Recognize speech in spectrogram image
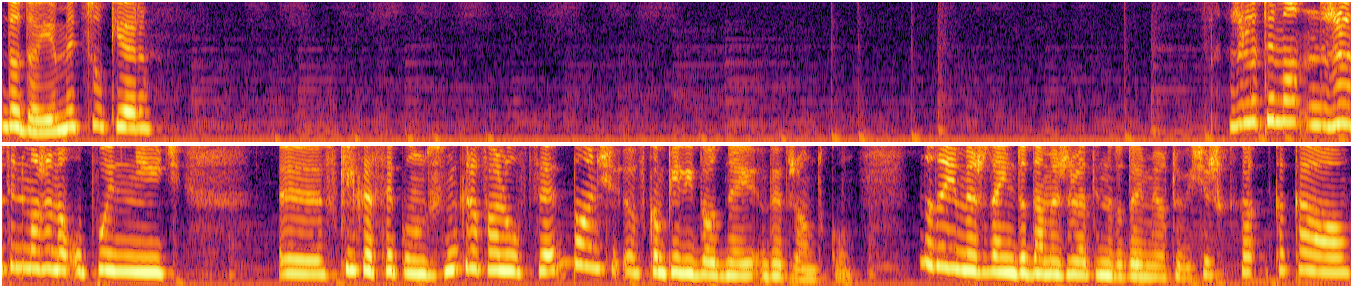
Dodajemy cukier. Żelatynę możemy upłynnić y, w kilka sekund w mikrofalówce bądź w kąpieli wodnej we wrzątku. Dodajemy, że zanim dodamy żelatynę, dodajemy oczywiście kakao.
